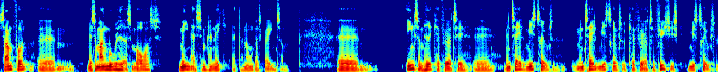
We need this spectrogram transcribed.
samfund øh, med så mange muligheder som vores, mener jeg simpelthen ikke, at der er nogen, der skal være ensom. Øh, ensomhed kan føre til øh, mental mistrivsel. Mental mistrivsel kan føre til fysisk mistrivsel,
